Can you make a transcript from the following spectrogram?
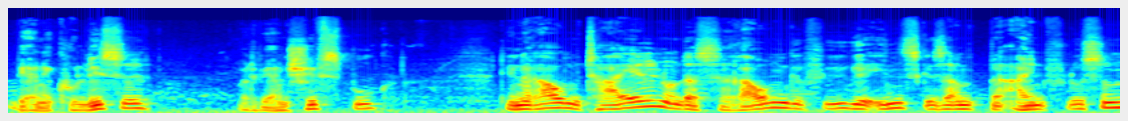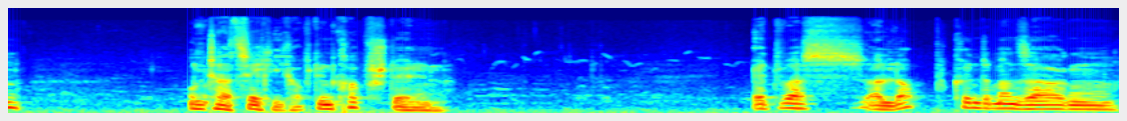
wie eine Kulisse oder wie ein Schiffsbug, den Raum teilen und das Raumgefüge insgesamt beeinflussen und tatsächlich auf den Kopf stellen. Etwas salopp könnte man sagen,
